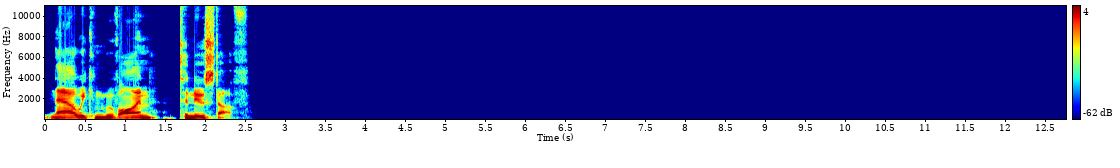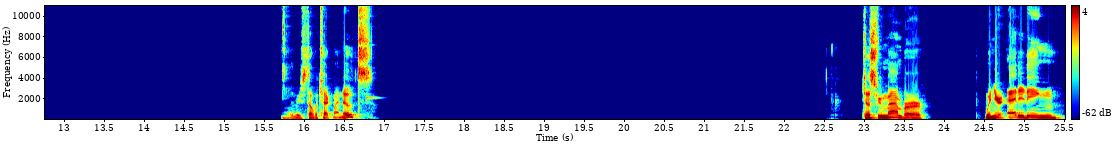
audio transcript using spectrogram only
Now we can move on to new stuff. Let me just double check my notes. Just remember when you're editing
